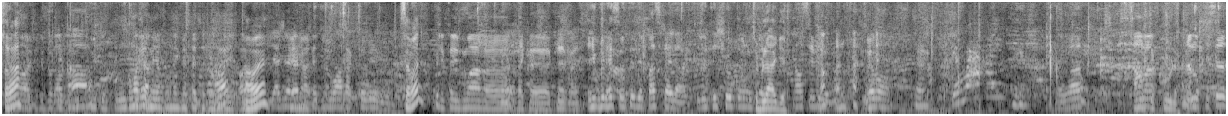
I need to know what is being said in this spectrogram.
Ça va j'ai débloqué plein de trucs. Pour moi, c'est la meilleure journée que j'ai faite cette journée. Ah ouais Il y a Jérémy qui fait du noir à crever. mais- C'est vrai J'ai fait du noir euh, avec euh, Kev, ouais. Et il voulait sauter des passerelles là. Il était chaud pour le Tu blagues Non, c'est lui. Vraiment. Voilà. Ah, c'était cool. L'amortisseur,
